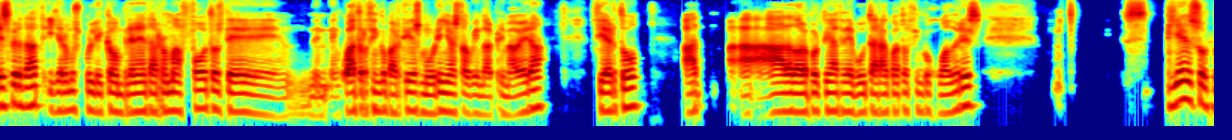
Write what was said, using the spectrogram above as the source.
Es verdad, y ya lo hemos publicado en Planeta Roma, fotos de, en cuatro o cinco partidos Mourinho ha estado viendo al primavera, cierto, ha, ha- dado la oportunidad de debutar a cuatro o cinco jugadores. Pienso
